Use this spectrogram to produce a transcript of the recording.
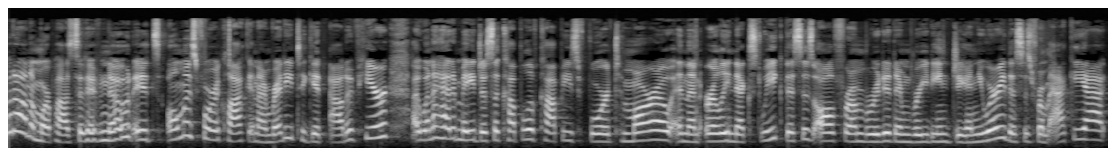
But on a more positive note, it's almost 4 o'clock and I'm ready to get out of here. I went ahead and made just a couple of copies for tomorrow and then early next week. This is all from Rooted in Reading January. This is from Akiak.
